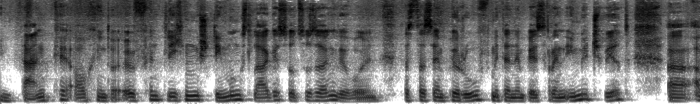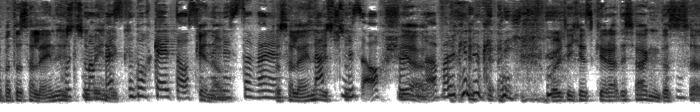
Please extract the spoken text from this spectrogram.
Im Danke, auch in der öffentlichen Stimmungslage sozusagen. Wir wollen, dass das ein Beruf mit einem besseren Image wird. Äh, aber das alleine Drückt ist zu wenig. am besten durch Geld aus, genau. Minister, weil das alleine Klatschen ist, zu, ist auch schön, ja. aber genügt nicht. Wollte ich jetzt gerade sagen. Das, äh,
